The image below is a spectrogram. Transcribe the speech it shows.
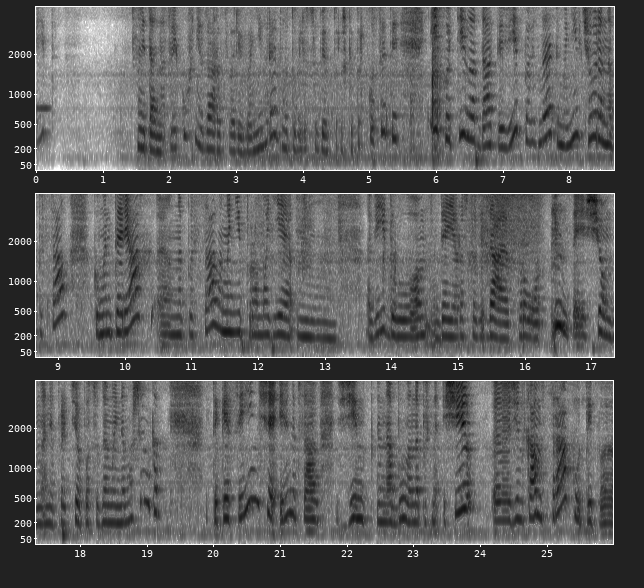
Привіт! Вітаю на своїй кухні. Зараз варю вінігрет, готовлю собі трошки перекусити. І хотіла дати відповідь. Знаєте, мені вчора написав в коментарях, е, написали мені про моє відео, де я розповідаю про те, що в мене працює посудомийна машинка. Таке все інше. І він написав, жінка було написано, е, жінкам сраку, типу, е,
